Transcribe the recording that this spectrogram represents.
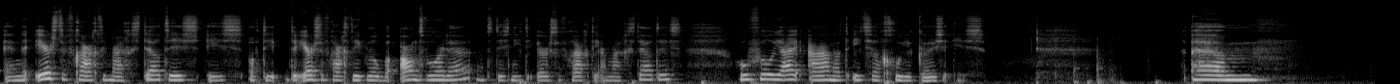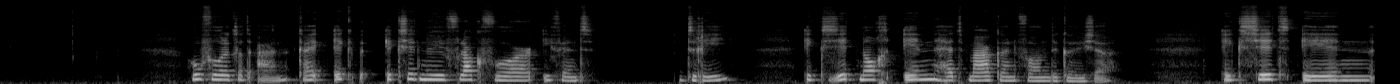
En de eerste vraag die mij gesteld is, is of die, de eerste vraag die ik wil beantwoorden, want het is niet de eerste vraag die aan mij gesteld is. Hoe voel jij aan dat iets een goede keuze is? Um, hoe voel ik dat aan? Kijk, ik, ik zit nu vlak voor event 3 ik zit nog in het maken van de keuze. Ik zit in.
